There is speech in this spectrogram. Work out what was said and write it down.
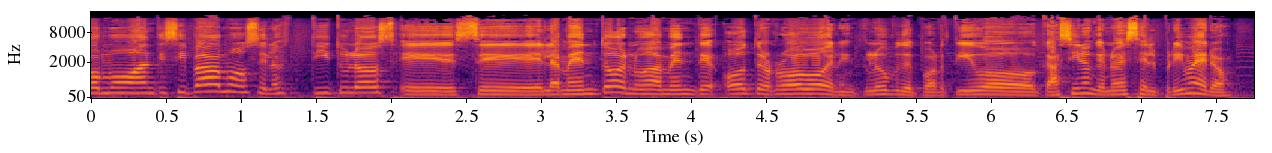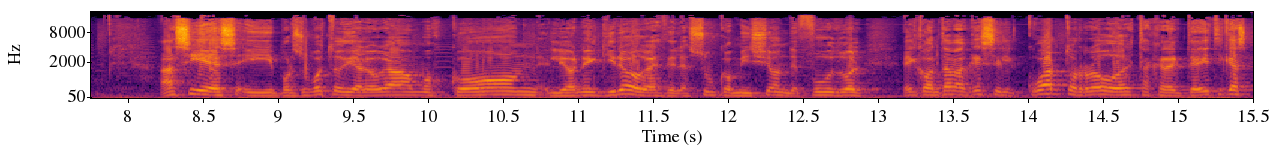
Como anticipábamos en los títulos, eh, se lamentó nuevamente otro robo en el Club Deportivo Casino, que no es el primero. Así es, y por supuesto dialogábamos con Leonel Quiroga, es de la subcomisión de fútbol. Él contaba que es el cuarto robo de estas características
